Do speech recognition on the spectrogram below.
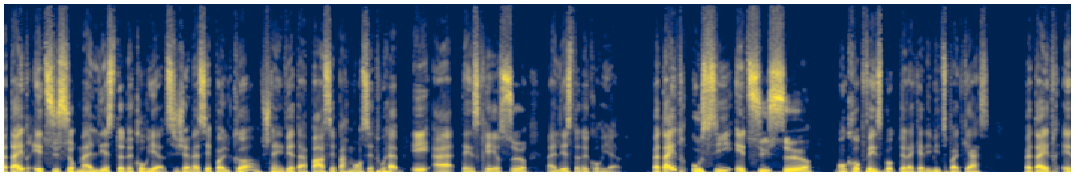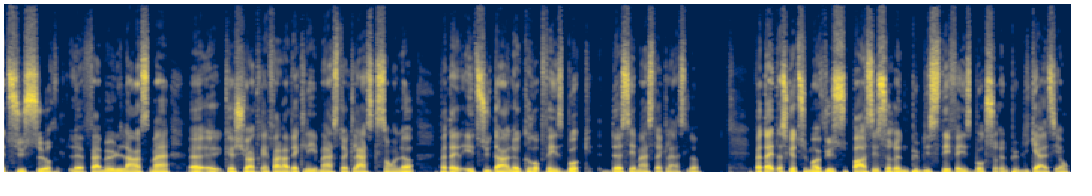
Peut-être es-tu sur ma liste de courriels. Si jamais ce n'est pas le cas, je t'invite à passer par mon site web et à t'inscrire sur ma liste de courriels. Peut-être aussi es-tu sur mon groupe Facebook de l'Académie du podcast. Peut-être es-tu sur le fameux lancement euh, euh, que je suis en train de faire avec les masterclass qui sont là? Peut-être es-tu dans le groupe Facebook de ces masterclass-là? Peut-être est-ce que tu m'as vu passer sur une publicité Facebook, sur une publication?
